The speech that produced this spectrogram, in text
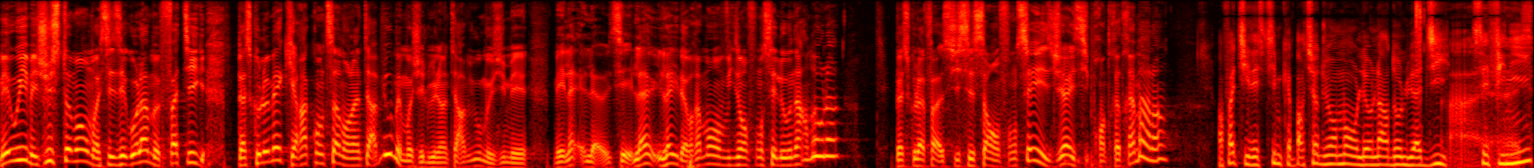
Mais oui, mais justement, moi, ces égos-là me fatiguent. Parce que le mec, il raconte ça dans l'interview, mais moi, j'ai lu l'interview, mais je dis, mais, mais là, là, c'est- là, là, il a vraiment envie d'enfoncer Leonardo, là Parce que la si c'est ça enfoncé, déjà, il s'y prend très très mal. Hein. En fait, il estime qu'à partir du moment où Leonardo lui a dit Ah, c'est fini,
